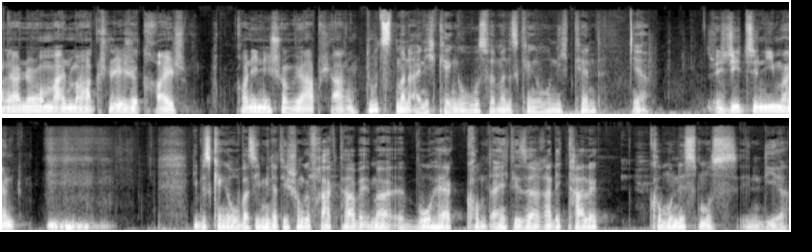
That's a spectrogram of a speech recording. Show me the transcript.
Ja, nur mein Marx-Lesekreis. Konnte ich nicht schon wieder abschlagen. Duzt man eigentlich Kängurus, wenn man das Känguru nicht kennt? Ja. Ich sieze niemand. Liebes Känguru, was ich mich natürlich schon gefragt habe, immer, äh, woher kommt eigentlich dieser radikale Kommunismus in dir?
